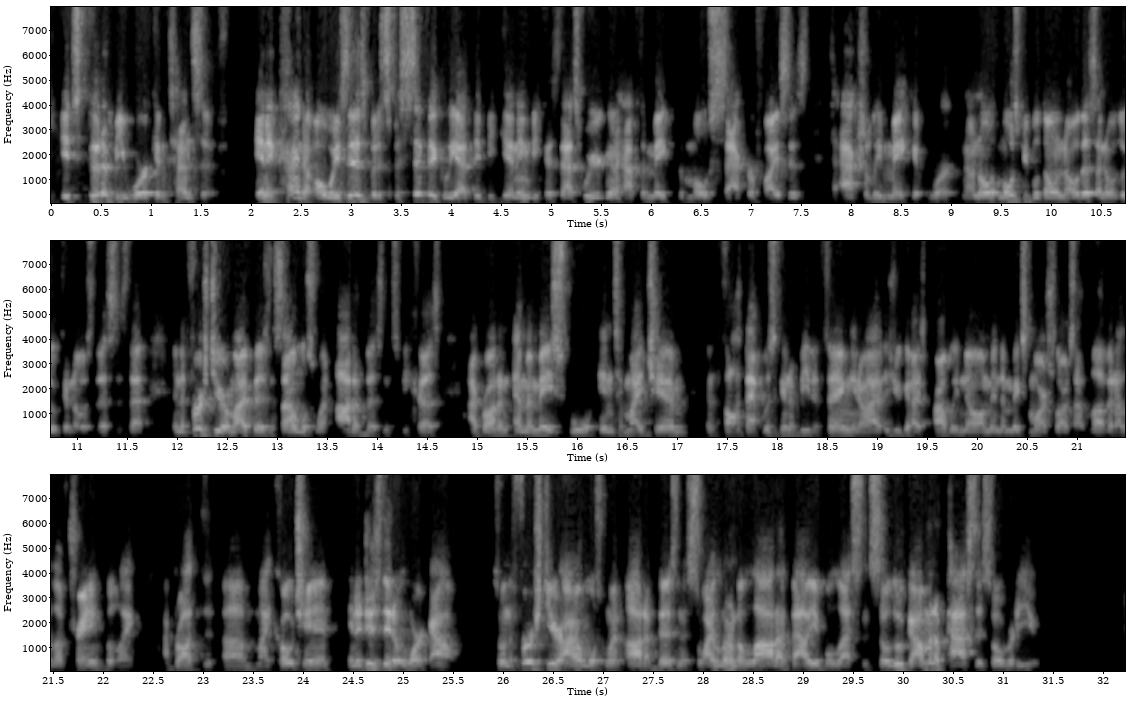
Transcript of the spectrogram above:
it's going to be work intensive and it kind of always is, but it's specifically at the beginning because that's where you're going to have to make the most sacrifices to actually make it work. Now, no, most people don't know this. I know Luka knows this. Is that in the first year of my business, I almost went out of business because I brought an MMA school into my gym and thought that was going to be the thing. You know, as you guys probably know, I'm into mixed martial arts. I love it. I love training, but like I brought the, um, my coach in, and it just didn't work out. So in the first year, I almost went out of business. So I learned a lot of valuable lessons. So Luka, I'm going to pass this over to you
